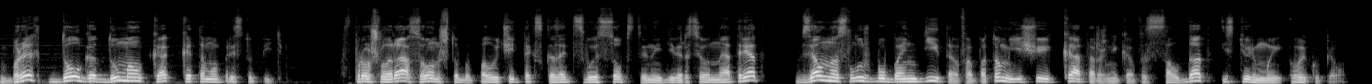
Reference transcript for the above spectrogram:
Брехт долго думал, как к этому приступить. В прошлый раз он, чтобы получить, так сказать, свой собственный диверсионный отряд, взял на службу бандитов, а потом еще и каторжников из солдат из тюрьмы выкупил.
